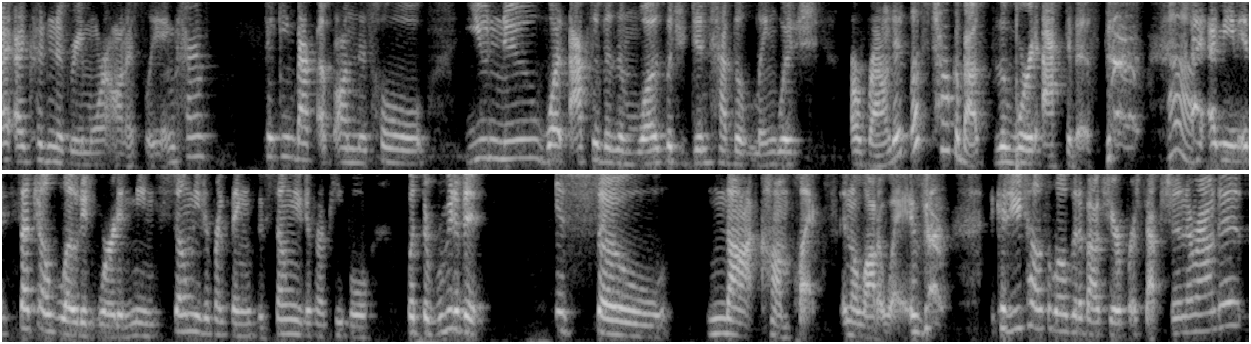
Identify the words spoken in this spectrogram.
I, I couldn't agree more, honestly. And kind of picking back up on this whole you knew what activism was, but you didn't have the language around it. Let's talk about the word activist. Ah. I, I, mean, it's such a loaded word. It means so many different things to so many different people, but the root of it is so not complex in a lot of ways. Could you tell us a little bit about your perception around it?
